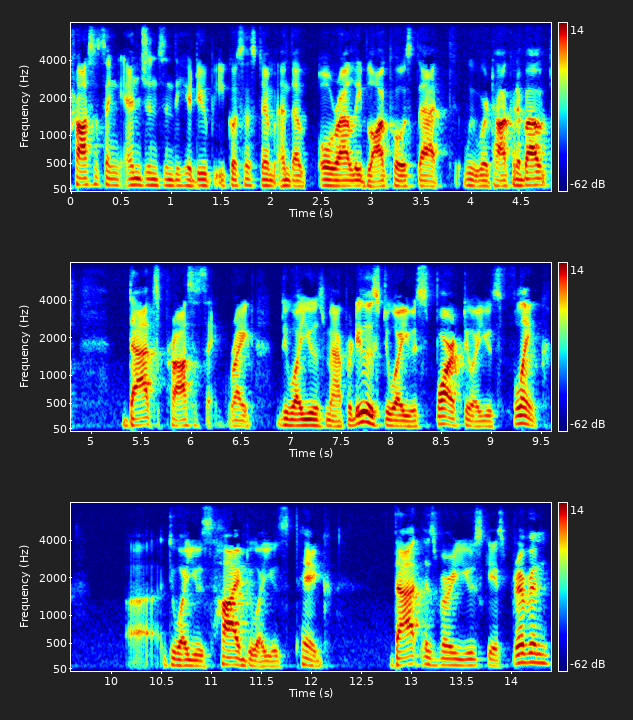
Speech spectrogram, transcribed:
processing engines in the Hadoop ecosystem and the O'Reilly blog post that we were talking about, that's processing, right? Do I use MapReduce? Do I use Spark? Do I use Flink? Uh, do I use Hive? Do I use Pig? That is very use case driven.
